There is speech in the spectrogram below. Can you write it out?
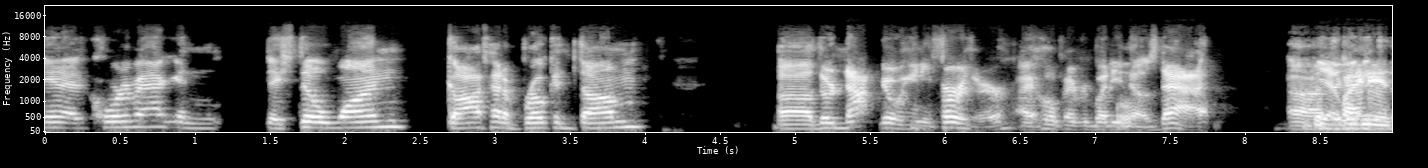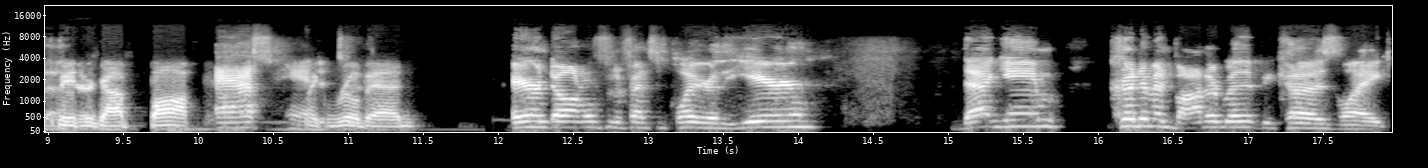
and a quarterback, and they still won. Goff had a broken thumb. Uh, they're not going any further. I hope everybody knows that. Uh, The Yeah, they're we gonna get finance major got bopped Ass ass like real to bad. Aaron Donald for defensive player of the year. That game couldn't have been bothered with it because like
